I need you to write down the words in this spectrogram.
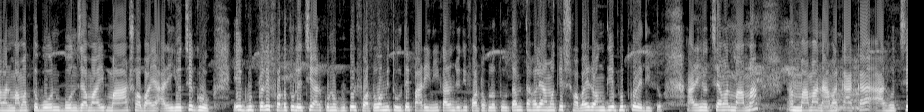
আমার মামাতো বোন বোন জামাই, মা সবাই, আর এই হচ্ছে গ্রুপ এই গ্রুপটারই ফটো তুলেছি, আর কোনো গ্রুপের ফটো আমি তুলতে পারিনি, কারণ যদি ফটোগুলো তুলতাম, তাহলে আমাকে সবাই রং দিয়ে ভূত করে দিত। আর এই হচ্ছে আমার মামা মামা না, আমার কাকা, আর হচ্ছে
